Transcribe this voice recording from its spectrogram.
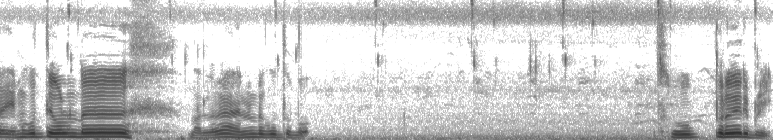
കൈമ കുത്തികളുണ്ട് നല്ല വേനുണ്ട് കുത്തുമ്പോൾ സൂപ്പർ കരിപ്പിടി.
